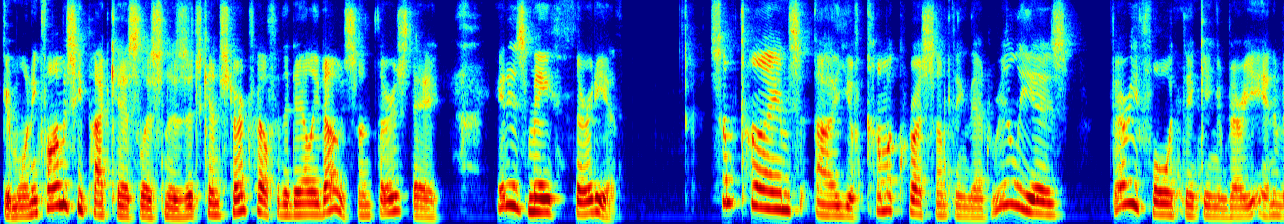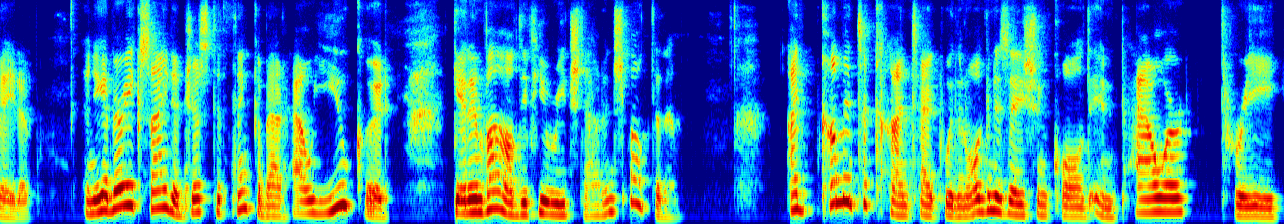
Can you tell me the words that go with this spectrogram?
Good morning, Pharmacy Podcast listeners. It's Ken Sternfeld for the Daily Dose on Thursday. It is May 30th. Sometimes uh, you've come across something that really is very forward thinking and very innovative, and you get very excited just to think about how you could get involved if you reached out and spoke to them. I've come into contact with an organization called Empower 3.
